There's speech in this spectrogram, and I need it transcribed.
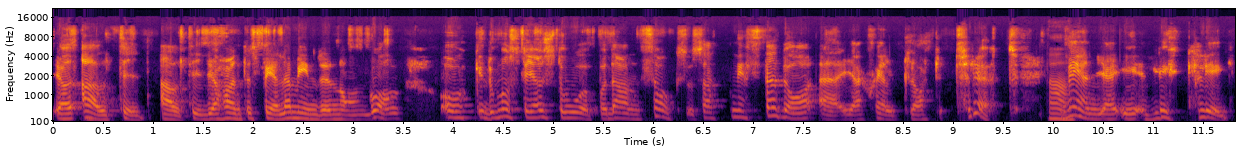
Ja, alltid, alltid. Jag har inte spelat mindre någon gång. Och då måste jag stå upp och dansa också. Så att nästa dag är jag självklart trött. Ah. Men jag är lycklig.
